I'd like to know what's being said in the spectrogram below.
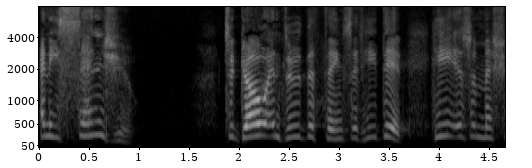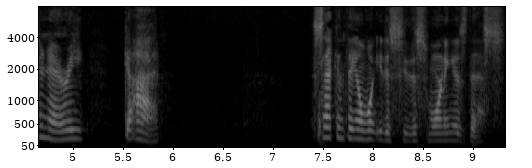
and He sends you to go and do the things that He did. He is a missionary God. Second thing I want you to see this morning is this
